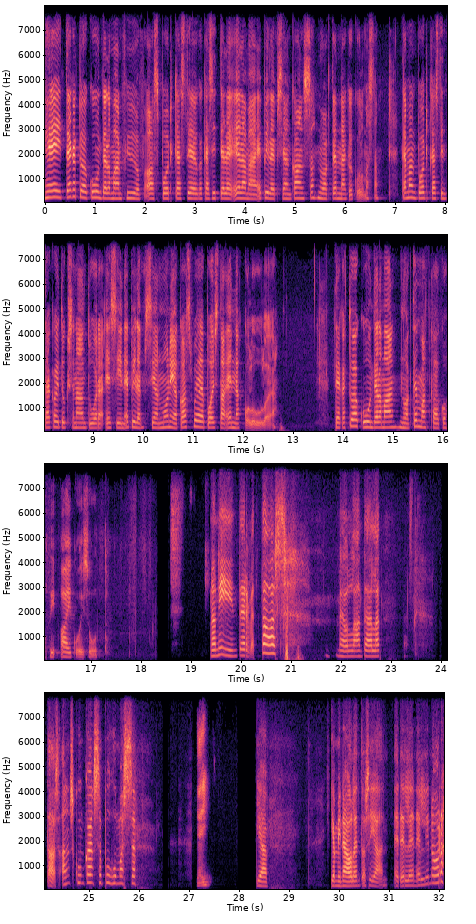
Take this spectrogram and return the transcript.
Hei, tervetuloa kuuntelemaan Few of Us podcastia, joka käsittelee elämää epilepsian kanssa nuorten näkökulmasta. Tämän podcastin tarkoituksena on tuoda esiin epilepsian monia kasvoja ja poistaa ennakkoluuloja. Tervetuloa kuuntelemaan nuorten matkaa kohti aikuisuutta. No niin, terve taas. Me ollaan täällä taas Anskun kanssa puhumassa. Hei. Ja ja minä olen tosiaan edelleen Ellinora.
